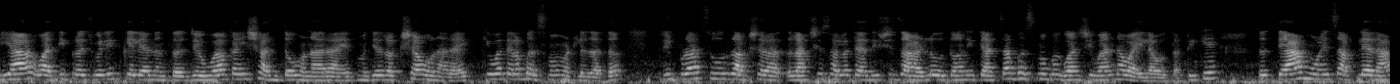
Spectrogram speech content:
या वाती प्रज्वलित केल्यानंतर जेव्हा काही शांत होणार आहेत म्हणजे रक्षा होणार आहे किंवा त्याला भस्म म्हटलं जातं त्रिपुरासूर राक्ष राक्षसाला त्या दिवशी जाळलं होतं आणि त्याचा भस्म भगवान शिवांना व्हायला होता ठीक आहे? तर त्यामुळेच आपल्याला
